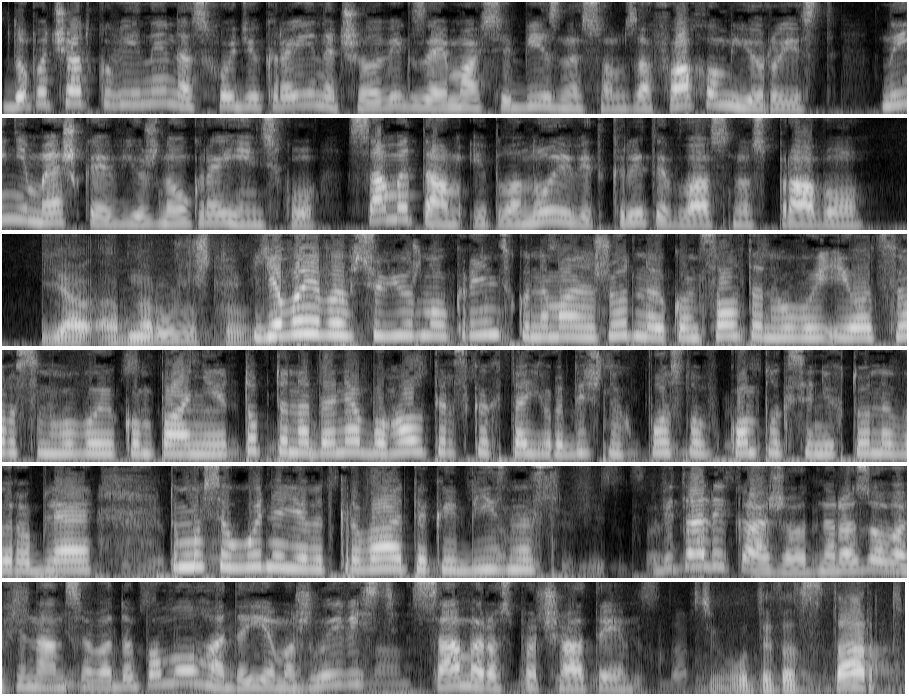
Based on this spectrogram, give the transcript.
До початку війни на сході країни чоловік займався бізнесом за фахом юрист. Нині мешкає в Южноукраїнську. Саме там і планує відкрити власну справу. Я обнаружил, что Я виявив, що в Южноукраїнську немає жодної консалтингової і аутсорсингової компанії, тобто надання бухгалтерських та юридичних послуг в комплексі ніхто не виробляє. Тому сьогодні я відкриваю такий бізнес. Віталій каже, одноразова фінансова допомога дає можливість саме розпочати. вот этот старт,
